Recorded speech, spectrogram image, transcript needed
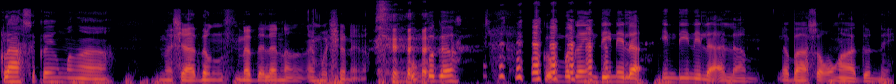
klase kayong mga masyadong nadala ng emosyon eh. no? Kumbaga, kumbaga hindi nila hindi nila alam. Nabasa ko nga doon eh.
